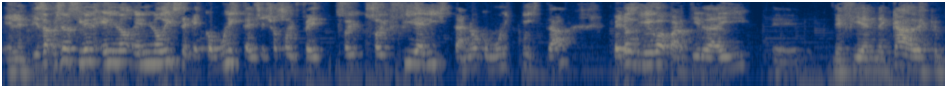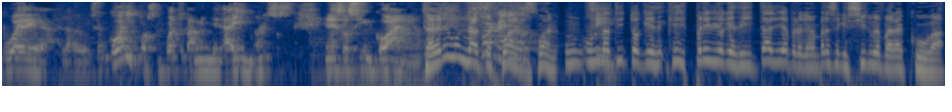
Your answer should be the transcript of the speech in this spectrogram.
él empieza a pensar, si bien él no, él no dice que es comunista, dice yo soy, fe- soy, soy fidelista, no comunista, pero Diego a partir de ahí eh, defiende cada vez que puede a la revolución cubana y por supuesto también desde ahí, ¿no? En esos, en esos cinco años. Te agrego un dato, Juan, años- Juan, un, un Sí. datito que es, que es previo, que es de Italia, pero que me parece que sirve para Cuba.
